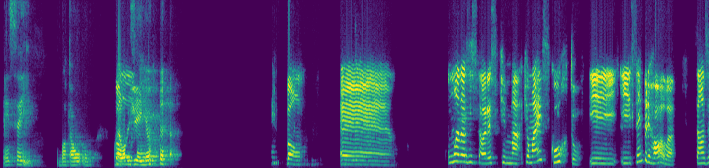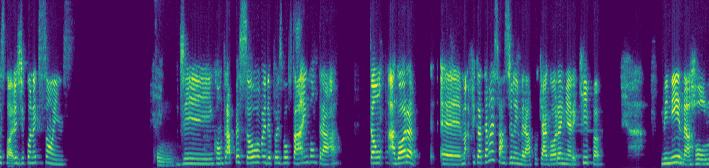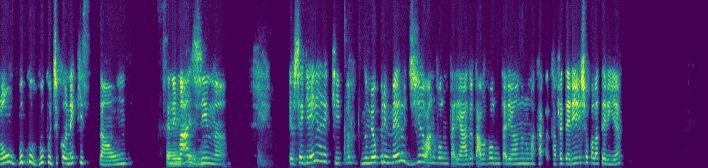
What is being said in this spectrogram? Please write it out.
Pense aí. Vou botar o, o, o Bom, reloginho. bom, é, uma das histórias que, ma- que eu mais curto e, e sempre rola são as histórias de conexões, Sim, de encontrar a pessoa e depois voltar a encontrar. Então, agora é, fica até mais fácil de lembrar, porque agora em Arequipa, menina, rolou um vucu-vucu de conexão. Você não imagina. Eu cheguei em Arequipa, no meu primeiro dia lá no voluntariado, eu estava voluntariando numa ca- cafeteria e chocolateria.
